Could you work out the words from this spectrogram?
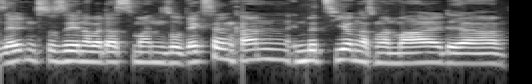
selten zu sehen, aber dass man so wechseln kann in Beziehungen, dass man mal der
